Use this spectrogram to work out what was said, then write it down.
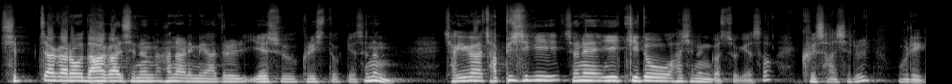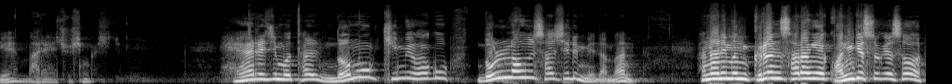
십자가로 나아가시는 하나님의 아들 예수 그리스도께서는 자기가 잡히시기 전에 이 기도하시는 것 속에서 그 사실을 우리에게 말해 주신 것이죠. 헤아리지 못할 너무 기묘하고 놀라운 사실입니다만 하나님은 그런 사랑의 관계 속에서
